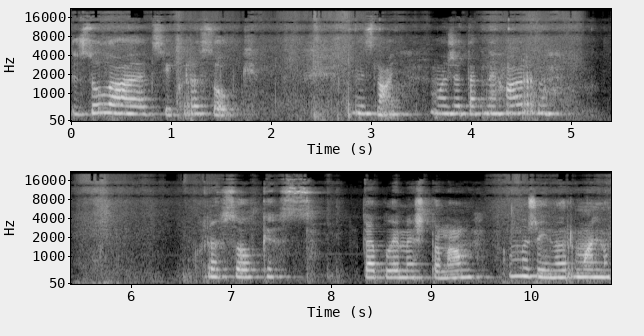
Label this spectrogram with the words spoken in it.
Взула ці кросовки. Не знаю, може так не гарно. Кросовки з теплими штанами, а може і нормально.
